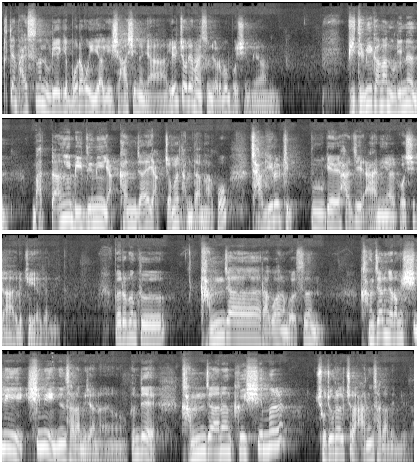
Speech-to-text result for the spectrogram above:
그때 말씀은 우리에게 뭐라고 이야기하시느냐. 1절의 말씀 여러분 보시면 믿음이 강한 우리는 마땅히 믿음이 약한 자의 약점을 담당하고 자기를 기쁘게 하지 아니할 것이라 이렇게 이야기합니다. 그러니까 여러분 그 강자라고 하는 것은 강자는 여러분 힘이 힘이 있는 사람이잖아요. 근데 강자는 그 힘을 조절할 줄 아는 사람입니다.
